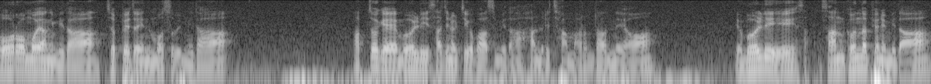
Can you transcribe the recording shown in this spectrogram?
도로 모양입니다. 접혀져 있는 모습입니다. 앞쪽에 멀리 사진을 찍어 봤습니다. 하늘이 참 아름답네요. 멀리 산 건너편입니다.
